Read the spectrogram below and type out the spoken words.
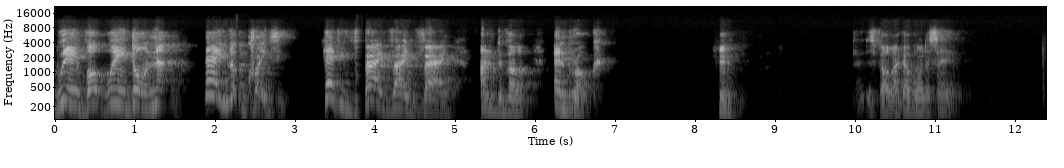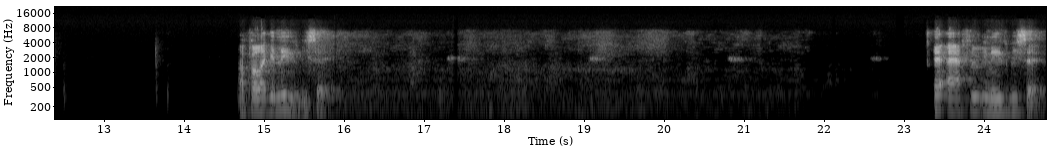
we ain't vote, we ain't doing nothing. Now you looking crazy. Have you very, very, very undeveloped and broke. Hmm. I just felt like I wanted to say it. I felt like it needed to be said. It absolutely needs to be said.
